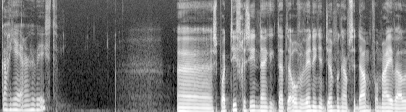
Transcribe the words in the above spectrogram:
carrière geweest? Sportief gezien denk ik dat de overwinning in Jumping Amsterdam voor mij wel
